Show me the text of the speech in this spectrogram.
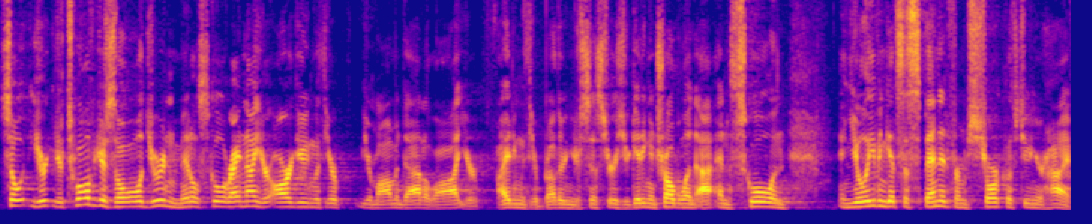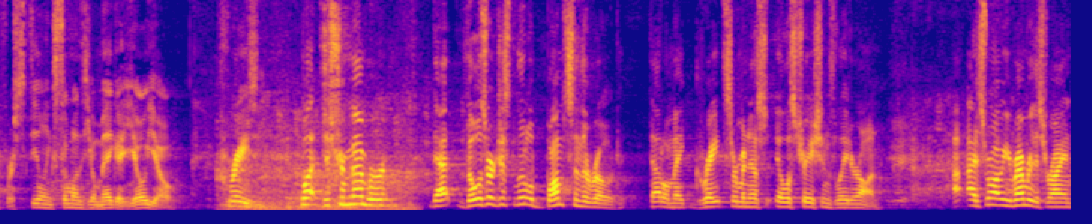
So you're, you're 12 years old, you're in middle school right now, you're arguing with your, your mom and dad a lot, you're fighting with your brother and your sisters, you're getting in trouble in, uh, in school, and and you'll even get suspended from Shorecliff Junior High for stealing someone's Yomega yo yo. Crazy. But just remember that those are just little bumps in the road that'll make great sermon illustrations later on. I just want you to remember this, Ryan.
